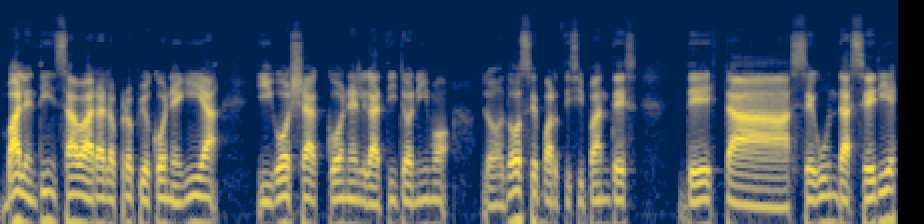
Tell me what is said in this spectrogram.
Valentín Saba lo propio con Eguía y Goya con el gatito Nimo los 12 participantes de esta segunda serie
